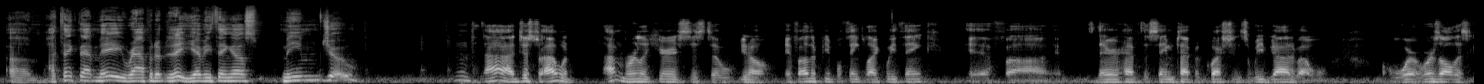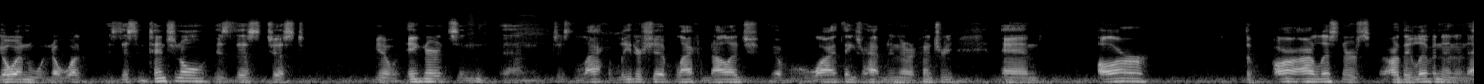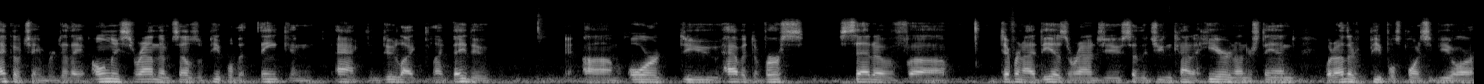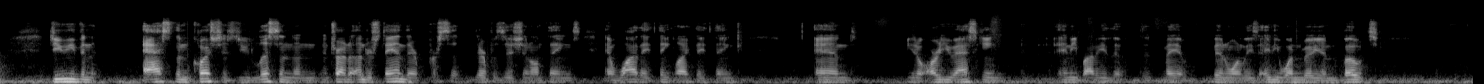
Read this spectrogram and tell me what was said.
um, I think that may wrap it up today. You have anything else, meme Joe? I just I would I'm really curious as to you know if other people think like we think, if uh, if they have the same type of questions that we've got about where, where's all this going, you know, what is this intentional? Is this just you know ignorance and and just lack of leadership, lack of knowledge of why things are happening in our country, and are the are our listeners are they living in an echo chamber? Do they only surround themselves with people that think and act and do like like they do? um, or do you have a diverse set of uh, different ideas around you so that you can kind of hear and understand what other people's points of view are? Do you even ask them questions? Do you listen and, and try to understand their their position on things and why they think like they think? And you know, are you asking anybody that, that may have been one of these 81 million votes?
